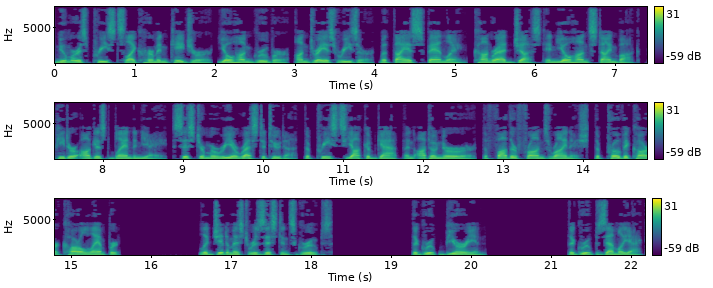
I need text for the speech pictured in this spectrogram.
Numerous priests like Hermann Kagerer, Johann Gruber, Andreas Rieser, Matthias Spanlang, Konrad Just and Johann Steinbach, Peter August Blandinier, Sister Maria Restituta, the priests Jakob Gapp and Otto Neururer, the Father Franz Reinisch, the Provikar Karl Lampert. Legitimist resistance groups. The group Burian. The group Zemlyak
